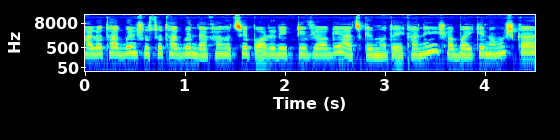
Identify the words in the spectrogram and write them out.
ভালো থাকবেন, সুস্থ থাকবেন। দেখা হচ্ছে পরের একটি ব্লগে আজকের মতো এখানেই। সবাইকে নমস্কার।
